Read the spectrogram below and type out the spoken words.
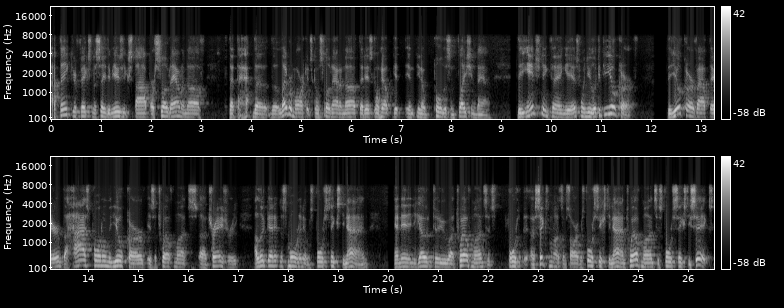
I think you're fixing to see the music stop or slow down enough that the the, the labor market's going to slow down enough that it's going to help get in, you know pull this inflation down. The interesting thing is when you look at the yield curve. The yield curve out there, the highest point on the yield curve is a 12 months uh, Treasury I looked at it this morning; it was 469, and then you go to uh, 12 months, it's four uh, six months. I'm sorry, it was 469. 12 months is 466,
